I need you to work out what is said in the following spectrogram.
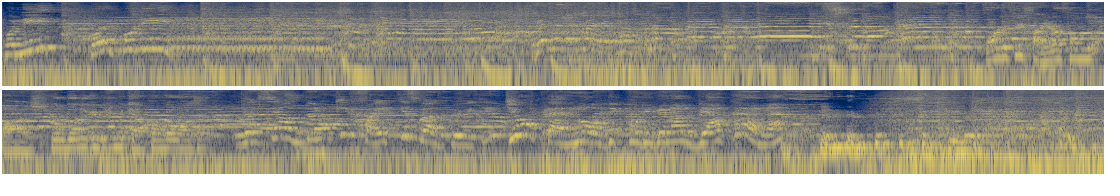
पुनीत ओए पुनीत। What if we find out from the past? तुम दोनों के बीच में क्या पंगा हुआ था? वैसे आप दोनों की फाइट किस बात पे हुई थी? क्यों तेनू ओदी कुड़ी दे नाल ब्याह कराना है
